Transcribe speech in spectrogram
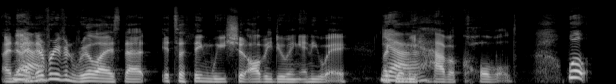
I, I never even realized that it's a thing we should all be doing anyway. Like when we have a cold. Well,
